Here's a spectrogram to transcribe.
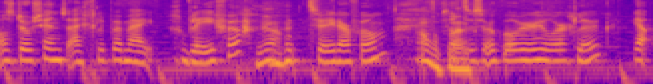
als docent eigenlijk bij mij gebleven. Ja. Twee daarvan. Oh, wat Dat leuk. is ook wel weer heel erg leuk. Ja,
